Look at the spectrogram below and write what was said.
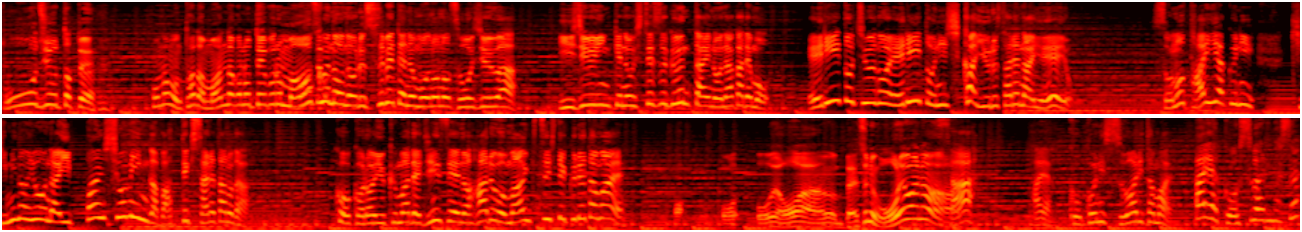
操縦ったってこんなもんただ真ん中のテーブル回せ僕の乗る全てのものの操縦は伊集院家の施設軍隊の中でもエリート中のエリートにしか許されない栄誉。その大役に君のような一般庶民が抜擢されたのだ。心ゆくまで人生の春を満喫してくれたまえ。おおいおい別に俺はな。さあ早くここに座りたまえ。早くお座りなさい。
